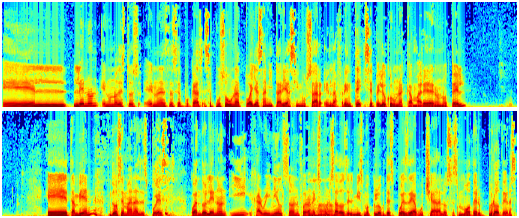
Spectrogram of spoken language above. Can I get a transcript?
Lennon en uno de estos en una de estas épocas se puso una toalla sanitaria sin usar en la frente y se peleó con una camarera en un hotel. Eh, también, dos semanas después, cuando Lennon y Harry Nilsson fueron Ajá. expulsados del mismo club después de abuchear a los Smother Brothers,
